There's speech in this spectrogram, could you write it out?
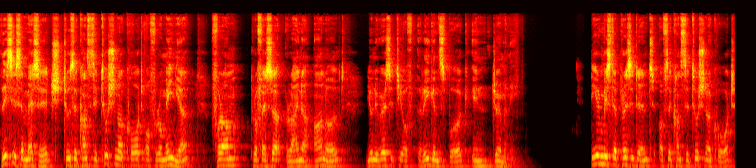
This is a message to the Constitutional Court of Romania from Professor Rainer Arnold, University of Regensburg in Germany. Dear Mr. President of the Constitutional Court,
